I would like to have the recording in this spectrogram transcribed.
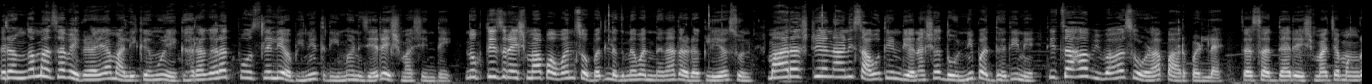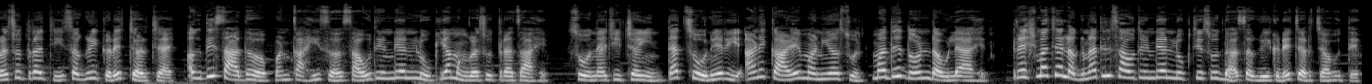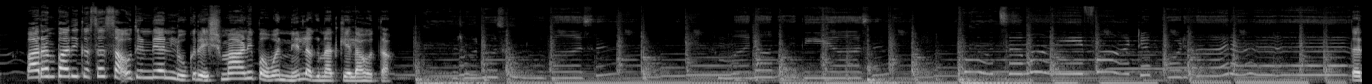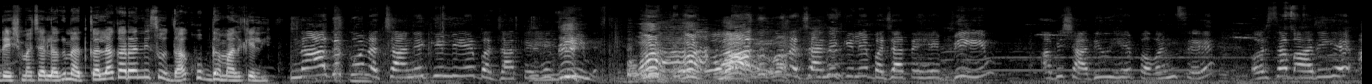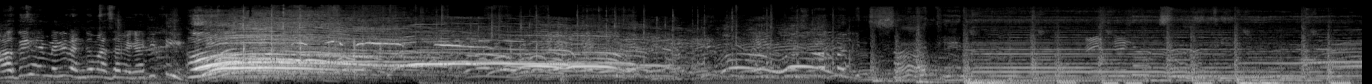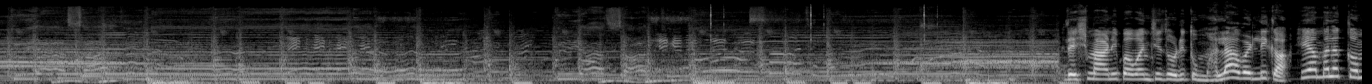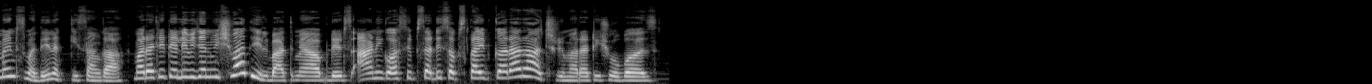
रंग माझा वेगळा या मालिकेमुळे घराघरात पोहोचलेली अभिनेत्री म्हणजे रेश्मा शिंदे. नुकतीच रेश्मा पवन सोबत लग्नबंधनात अडकली असून महाराष्ट्रीयन आणि साऊथ इंडियन अशा दोन्ही पद्धतीने तिचा हा विवाह सोहळा पार पडलाय. तर सध्या रेश्माच्या मंगळसूत्राची सगळीकडे चर्चा आहे. अगदी साधं पण काहीस साऊथ इंडियन लुक या मंगळसूत्राचा आहे. सोन्याची चैन त्यात सोनेरी आणि काळे मणी असून मध्ये दोन डवल्या आहेत. रेश्माच्या लग्नातील साऊथ इंडियन लुकची सुद्धा सगळीकडे चर्चा होते. पारंपरिक असा साऊथ इंडियन लुक रेश्मा आणि पवनने लग्नात केला होता. तर रेश्माच्या लग्नात कलाकारांनी सुद्धा खूप धमाल केली. नाग को नचाने के लिए बजाते हैं बीम नाग को नचाने के लिए बजाते हैं बीम अभी शादी हुई है पवन से और सब आ रही है। आ गई है मेरी रंग माझा वेगा की टीम रेश्मा आणि पवनची जोडी तुम्हाला आवडली का? हे आम्हाला कमेंट्समध्ये नक्की सांगा. मराठी टेलिव्हिजन विश्वातील बातम्या अपडेट्स आणि गॉसिपसाठी सबस्क्राईब करा राजश्री मराठी शोबज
